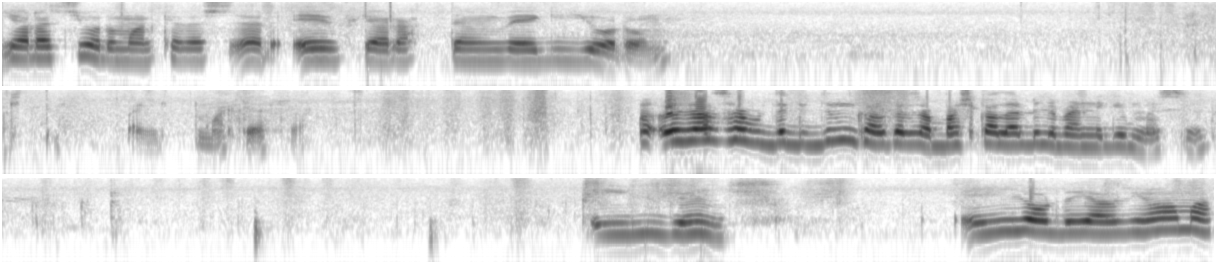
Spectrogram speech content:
Yaratıyorum arkadaşlar. Ev yarattım ve gidiyorum. Gittim. Ben gittim arkadaşlar. Özel serverda girdim ki arkadaşlar başkalarıyla benimle girmesin. İlginç. Eylül orada yazıyor ama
